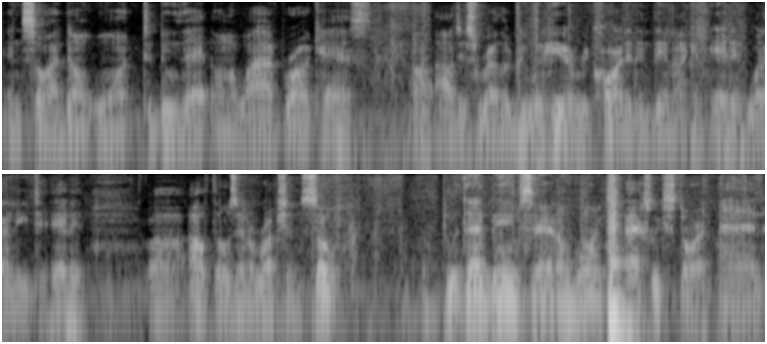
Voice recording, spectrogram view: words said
and so I don't want to do that on a live broadcast. Uh, I'll just rather do it here, record it, and then I can edit what I need to edit uh, out those interruptions. So with that being said, I'm going to actually start and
